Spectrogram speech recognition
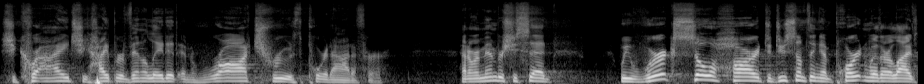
she cried, she hyperventilated, and raw truth poured out of her. And I remember she said, we work so hard to do something important with our lives.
